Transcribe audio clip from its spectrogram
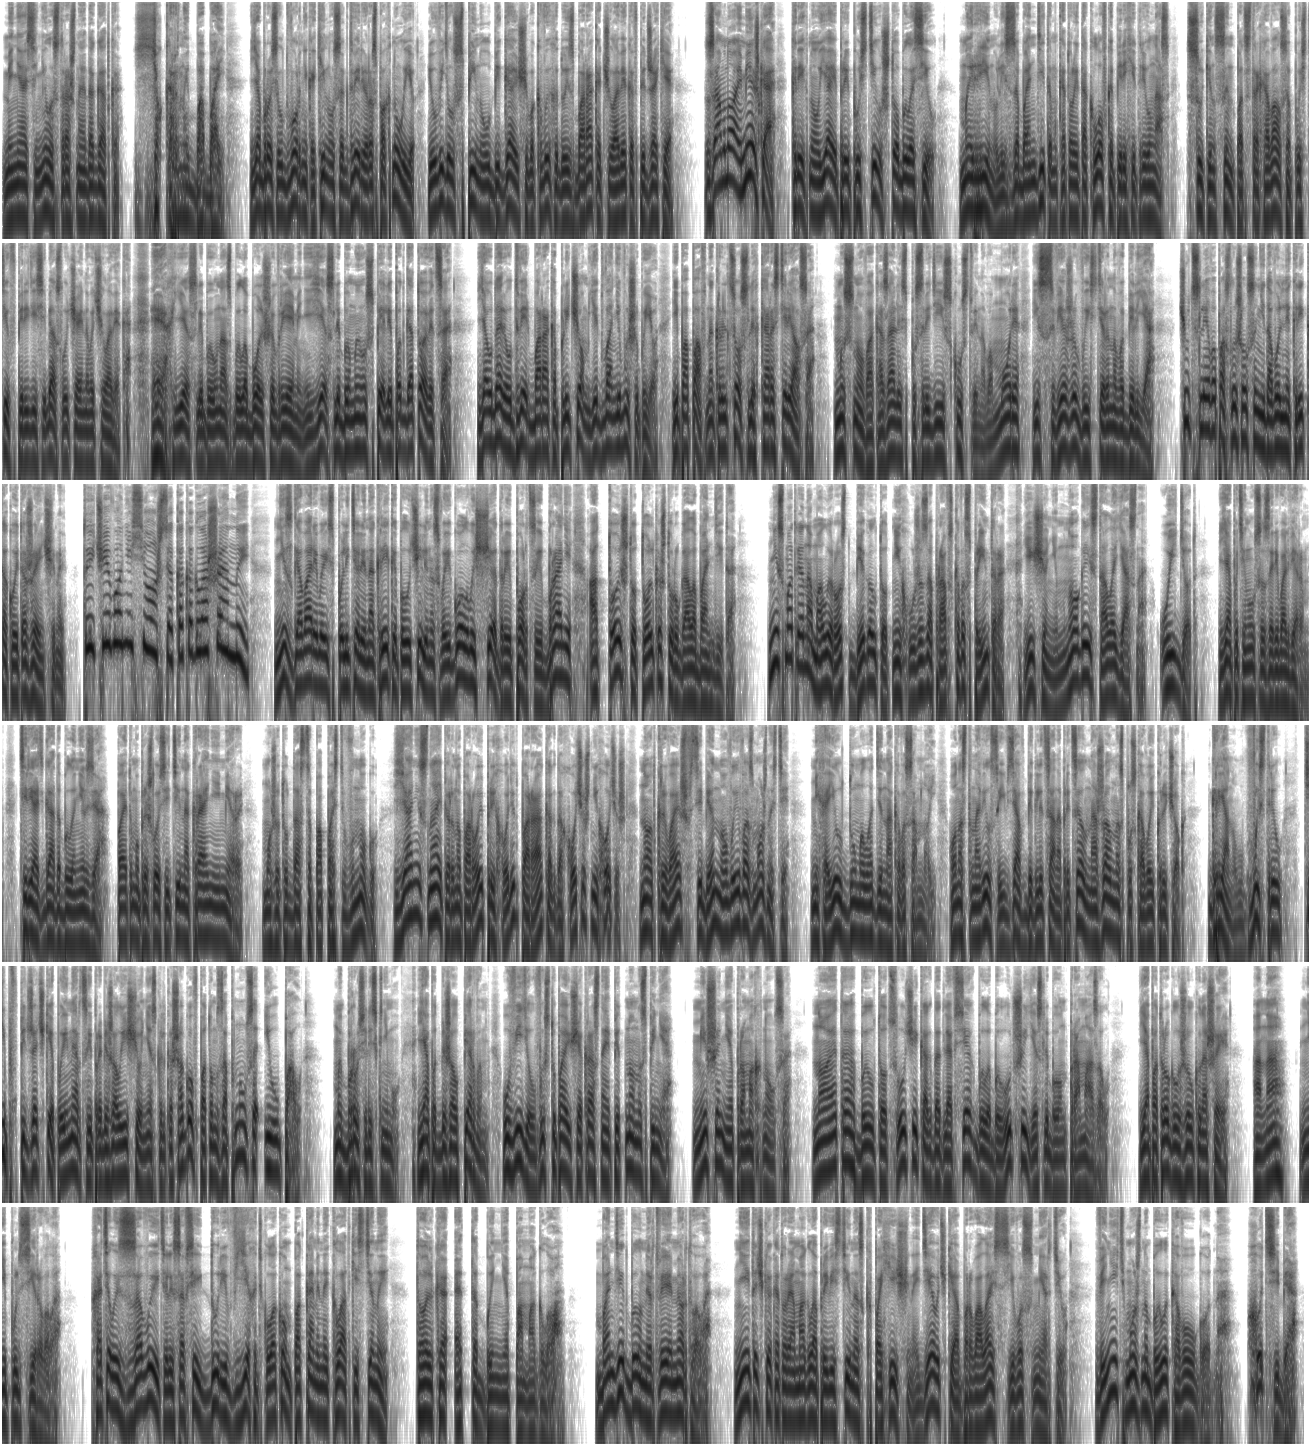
Меня осенила страшная догадка. «Ёкарный бабай!» Я бросил дворника, кинулся к двери, распахнул ее и увидел спину убегающего к выходу из барака человека в пиджаке. «За мной, Мишка!» — крикнул я и припустил, что было сил. Мы ринулись за бандитом, который так ловко перехитрил нас. Сукин сын подстраховался, пустив впереди себя случайного человека. Эх, если бы у нас было больше времени, если бы мы успели подготовиться. Я ударил дверь барака плечом, едва не вышиб ее, и, попав на крыльцо, слегка растерялся. Мы снова оказались посреди искусственного моря из свежевыстиранного белья. Чуть слева послышался недовольный крик какой-то женщины. «Ты чего несешься, как оглашенный?» Не сговариваясь, полетели на крик и получили на свои головы щедрые порции брани от той, что только что ругала бандита. Несмотря на малый рост, бегал тот не хуже заправского спринтера. Еще немного и стало ясно. Уйдет. Я потянулся за револьвером. Терять гада было нельзя, поэтому пришлось идти на крайние меры. Может, удастся попасть в ногу. Я не снайпер, но порой приходит пора, когда хочешь, не хочешь, но открываешь в себе новые возможности — Михаил думал одинаково со мной. Он остановился и, взяв беглеца на прицел, нажал на спусковой крючок. Грянул выстрел. Тип в пиджачке по инерции пробежал еще несколько шагов, потом запнулся и упал. Мы бросились к нему. Я подбежал первым, увидел выступающее красное пятно на спине. Миша не промахнулся. Но это был тот случай, когда для всех было бы лучше, если бы он промазал. Я потрогал жилку на шее. Она не пульсировала. Хотелось завыть или со всей дури въехать кулаком по каменной кладке стены. Только это бы не помогло. Бандит был мертвее мертвого. Ниточка, которая могла привести нас к похищенной девочке, оборвалась с его смертью. Винить можно было кого угодно. Хоть себя.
